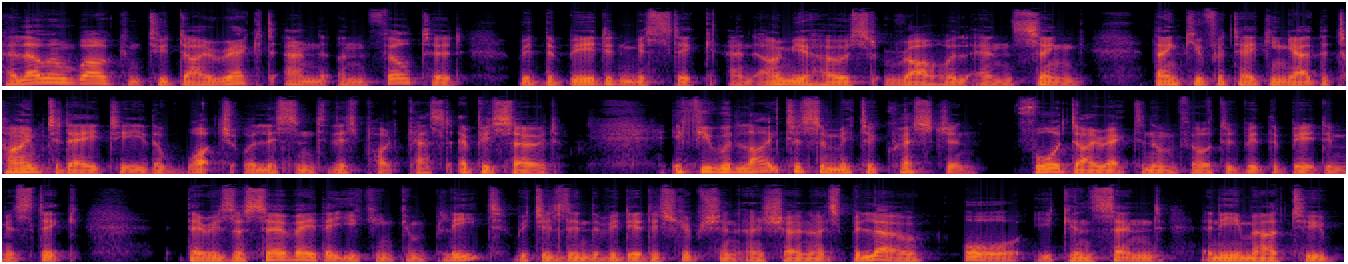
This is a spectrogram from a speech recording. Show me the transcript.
Hello and welcome to Direct and Unfiltered with the Bearded Mystic, and I'm your host, Rahul N. Singh. Thank you for taking out the time today to either watch or listen to this podcast episode. If you would like to submit a question for Direct and Unfiltered with the Bearded Mystic, there is a survey that you can complete, which is in the video description and show notes below, or you can send an email to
